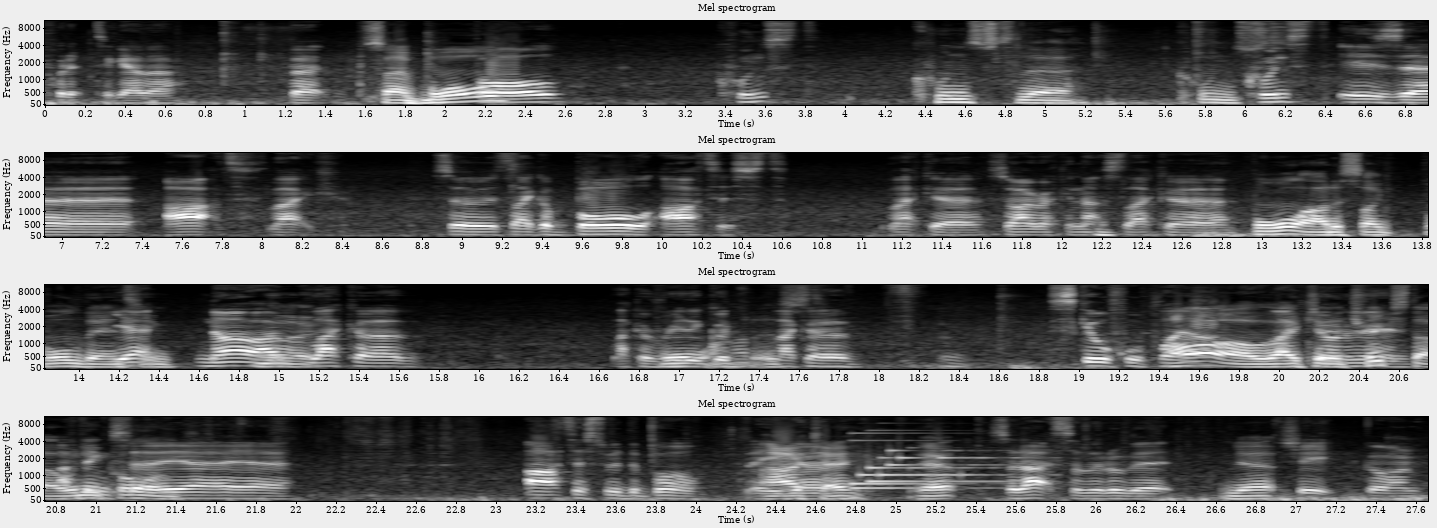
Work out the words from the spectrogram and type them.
put it together. But So ball. ball, Kunst. Kunstle. Kunst. Kunst is uh, art, like. So it's like a ball artist. Like a. So I reckon that's like a. Ball artist, like ball dancing. Yeah. No, I'm No. like a. Like a really good, artist. like a skillful player. Oh, like you a what I mean? trickster, I do you think call so. them? Yeah, yeah. Artist with the ball. There you Ah, go. okay. Yeah. So that's a little bit Yeah. cheat. Go on.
